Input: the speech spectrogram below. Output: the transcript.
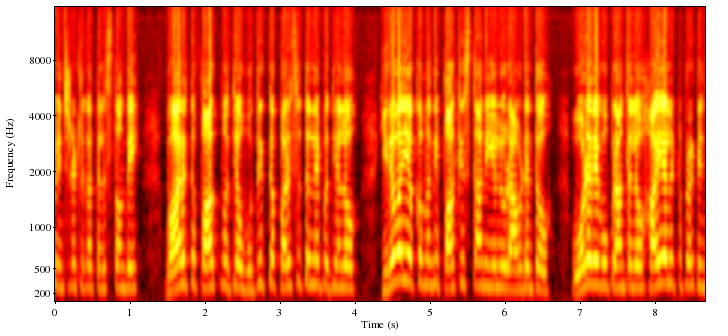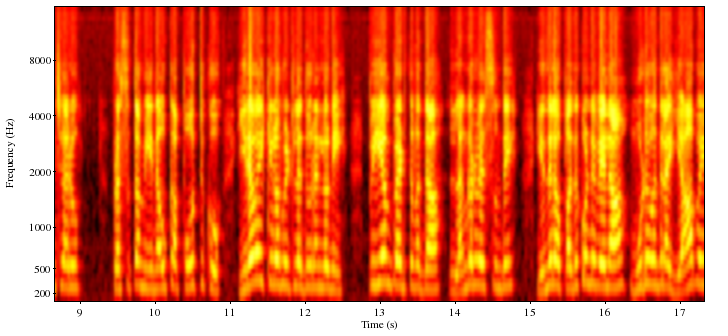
పెంచినట్లుగా తెలుస్తోంది. భారత్ పాక్ మధ్య ఉద్రిక్త పరిస్థితుల నేపథ్యంలో ఇరవై ఒక్క మంది పాకిస్తానీయులు రావడంతో ఓడరేవు ప్రాంతంలో హై అలర్ట్ ప్రకటించారు. ప్రస్తుతం ఈ నౌక పోర్టుకు ఇరవై కిలోమీటర్ల దూరంలోని పిఎం బెడ్త్ వద్ద లంగర్ వేస్తుంది. ఇందులో పదకొండు వేల మూడు వందల యాభై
